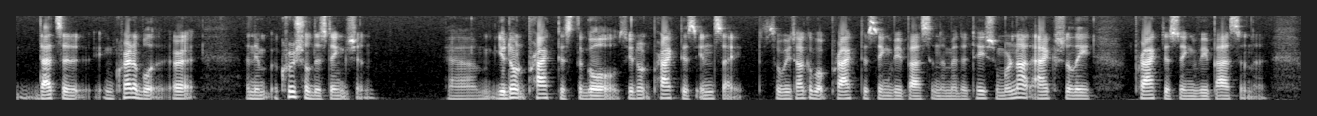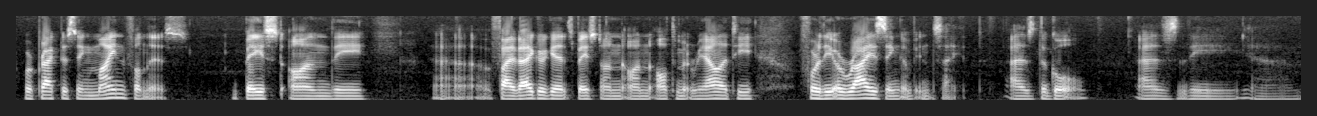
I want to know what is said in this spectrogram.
that's an incredible, or an, a crucial distinction. Um, you don't practice the goals, you don't practice insight. So we talk about practicing vipassana meditation. We're not actually practicing vipassana. We're practicing mindfulness based on the uh, five aggregates, based on, on ultimate reality, for the arising of insight as the goal, as the, uh,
